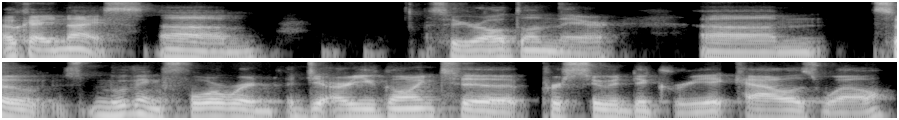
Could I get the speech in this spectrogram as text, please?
Okay. Nice. Um, so you're all done there. Um, so moving forward, are you going to pursue a degree at Cal as well?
